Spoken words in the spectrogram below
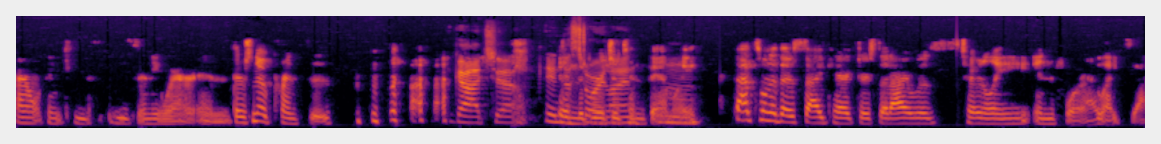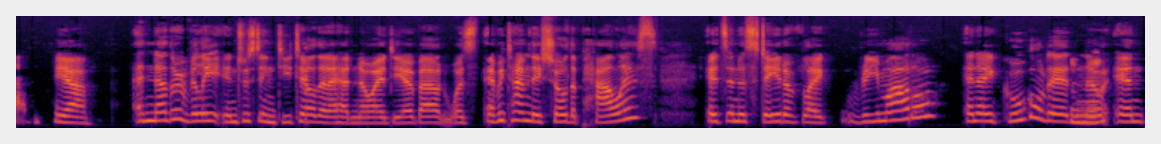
I don't think he's, he's anywhere in, there's no princes Gotcha. In, in the, the. Bridgerton family. Mm. That's one of those side characters that I was totally in for. I liked that. Yeah. Another really interesting detail that I had no idea about was every time they show the palace, it's in a state of like remodel. And I Googled it and, I- and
